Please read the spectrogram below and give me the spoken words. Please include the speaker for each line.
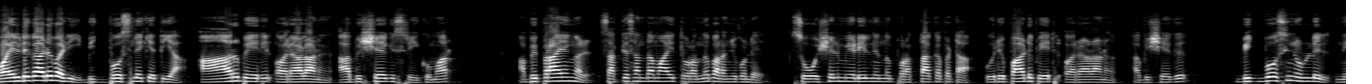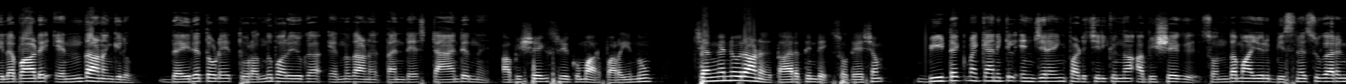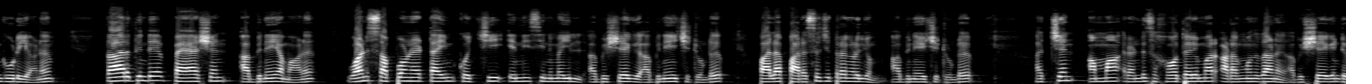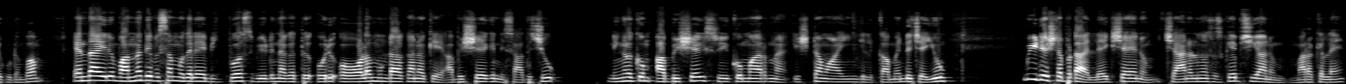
Speaker 1: Wild card വഴി big ബോസിലേക്ക് എത്തിയ ആറു പേരിൽ ഒരാളാണ് അഭിഷേക് ശ്രീകുമാർ. അഭിപ്രായങ്ങൾ സത്യസന്ധമായി തുറന്നു പറഞ്ഞുകൊണ്ട് സോഷ്യൽ മീഡിയയിൽ നിന്നും പുറത്താക്കപ്പെട്ട ഒരുപാട് പേരിൽ ഒരാളാണ് അഭിഷേക്. ബിഗ് ബോസിനുള്ളിൽ നിലപാട് എന്താണെങ്കിലും ധൈര്യത്തോടെ തുറന്നു പറയുക എന്നതാണ് തന്റെ സ്റ്റാൻഡ് എന്ന് അഭിഷേക് ശ്രീകുമാർ പറയുന്നു. ചെങ്ങന്നൂരാണ് താരത്തിന്റെ സ്വദേശം. ബി ടെക് മെക്കാനിക്കൽ എഞ്ചിനീയറിംഗ് പഠിച്ചിരിക്കുന്ന അഭിഷേക് സ്വന്തമായൊരു ബിസിനസ്സുകാരൻ കൂടിയാണ്. താരത്തിന്റെ passion അഭിനയമാണ്. Once upon a time Kochi എന്നീ സിനിമയിൽ അഭിഷേക് അഭിനയിച്ചിട്ടുണ്ട്. പല പരസ്യചിത്രങ്ങളിലും അഭിനയിച്ചിട്ടുണ്ട്. അച്ഛൻ അമ്മ രണ്ട് സഹോദരിമാർ അടങ്ങുന്നതാണ് അഭിഷേകിന്റെ കുടുംബം. എന്തായാലും വന്ന ദിവസം മുതലേ ബിഗ് ബോസ് വീടിനകത്ത് ഒരു ഓളം ഉണ്ടാക്കാനൊക്കെ അഭിഷേകിന് സാധിച്ചു. നിങ്ങൾക്കും അഭിഷേക് ശ്രീകുമാറിന് ഇഷ്ടമായെങ്കിൽ കമന്റ് ചെയ്യൂ. വീഡിയോ ഇഷ്ടപ്പെട്ടാൽ ലൈക്ക് ചെയ്യാനും ചാനലൊന്ന് സബ്സ്ക്രൈബ് ചെയ്യാനും മറക്കല്ലേ?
